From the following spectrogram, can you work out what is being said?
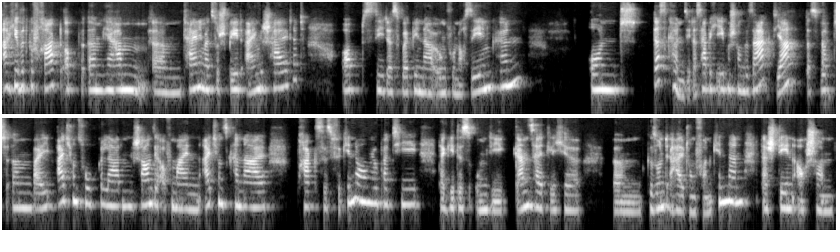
Ach, hier wird gefragt, ob ähm, hier haben ähm, Teilnehmer zu spät eingeschaltet, ob sie das Webinar irgendwo noch sehen können. Und das können Sie, das habe ich eben schon gesagt. Ja, das wird ähm, bei iTunes hochgeladen. Schauen Sie auf meinen iTunes-Kanal Praxis für Kinderhomöopathie. Da geht es um die ganzheitliche ähm, Gesunderhaltung von Kindern. Da stehen auch schon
